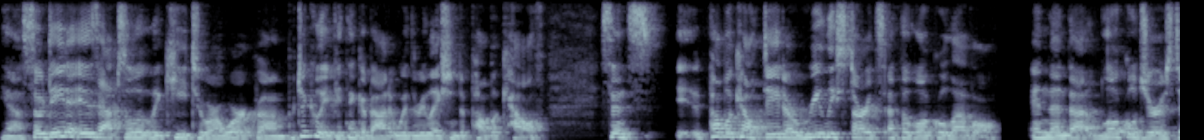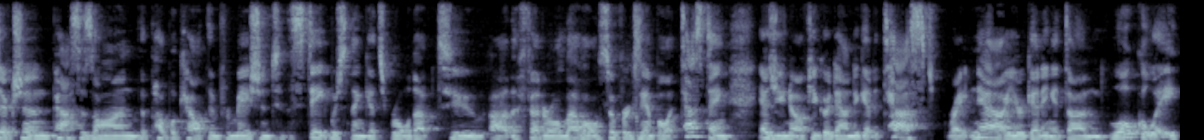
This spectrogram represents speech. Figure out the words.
Yeah, so data is absolutely key to our work, um, particularly if you think about it with relation to public health. Since eh, public health data really starts at the local level, and then that local jurisdiction passes on the public health information to the state, which then gets rolled up to uh, the federal level. So, for example, at testing, as you know, if you go down to get a test right now, you're getting it done locally.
